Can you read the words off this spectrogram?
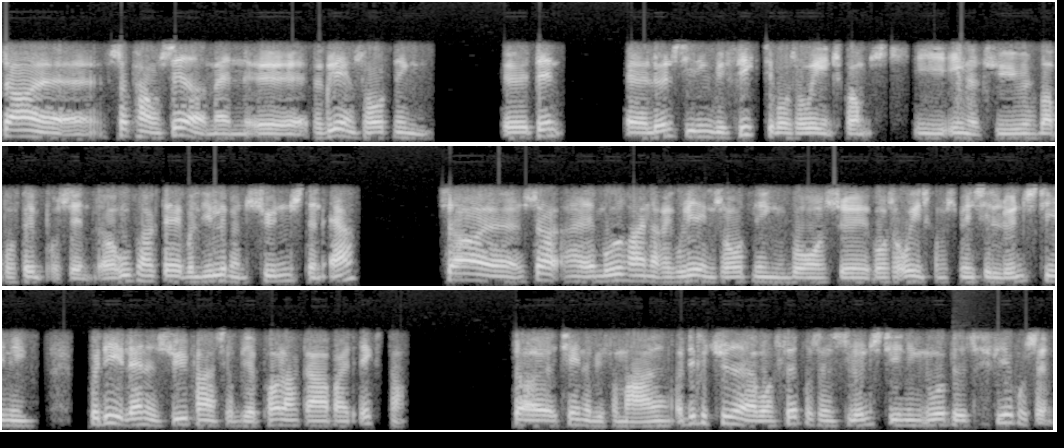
så, øh, så pauserede man øh, reguleringsordningen. Øh, den øh, lønstigning, vi fik til vores overenskomst i 21, var på 5%, og upagt af, hvor lille man synes, den er, så, øh, så modregner reguleringsordningen vores, øh, vores overenskomstmæssige lønstigning, fordi landets sygeplejersker bliver pålagt at arbejde ekstra så øh, tjener vi for meget. Og det betyder, at vores 5% lønstigning nu er blevet til 4%.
